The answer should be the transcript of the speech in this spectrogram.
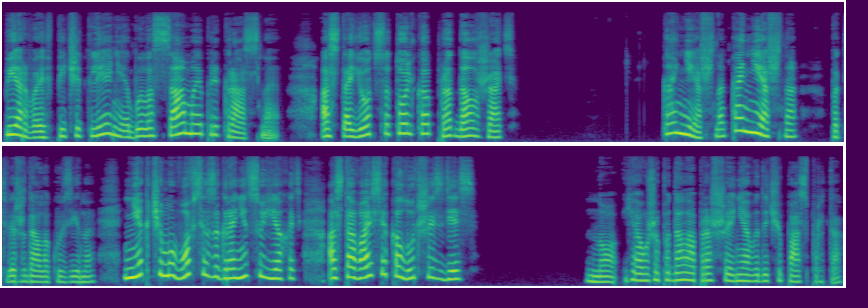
Первое впечатление было самое прекрасное. Остается только продолжать». «Конечно, конечно!» подтверждала кузина. «Не к чему вовсе за границу ехать. Оставайся-ка лучше здесь». Но я уже подала прошение о выдаче паспорта.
